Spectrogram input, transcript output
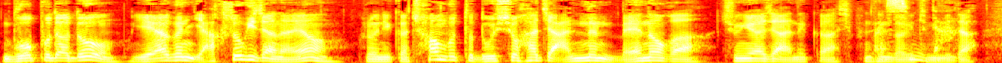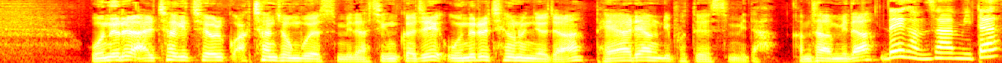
무엇보다도 예약은 약속이잖아요. 그러니까 처음부터 노쇼 하지 않는 매너가 중요하지 않을까 싶은 생각이 맞습니다. 듭니다. 오늘을 알차게 채울 꽉 찬 정보였습니다. 지금까지 오늘을 채우는 여자 배아량 리포터였습니다. 감사합니다. 네, 감사합니다.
